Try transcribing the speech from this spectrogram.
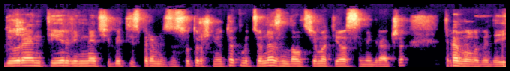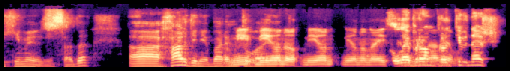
Durant i Irving neće biti spremni za sutrašnju utakmicu. Ne znam da li će imati osam igrača. Trebalo bi da ih imaju za sada. A Hardin je barem mi, tu. Mi ono, mi, on, mi ono najiskreno Lebron protiv naš.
